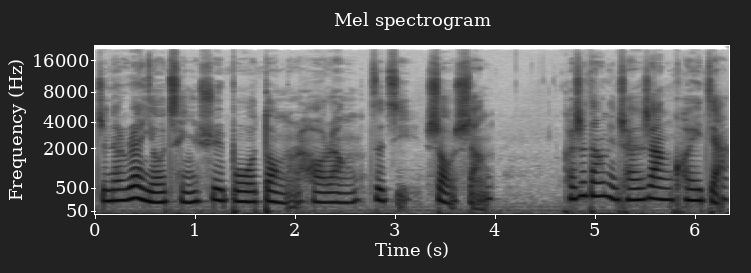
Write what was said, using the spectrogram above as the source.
只能任由情绪波动，然后让自己受伤。可是当你穿上盔甲，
